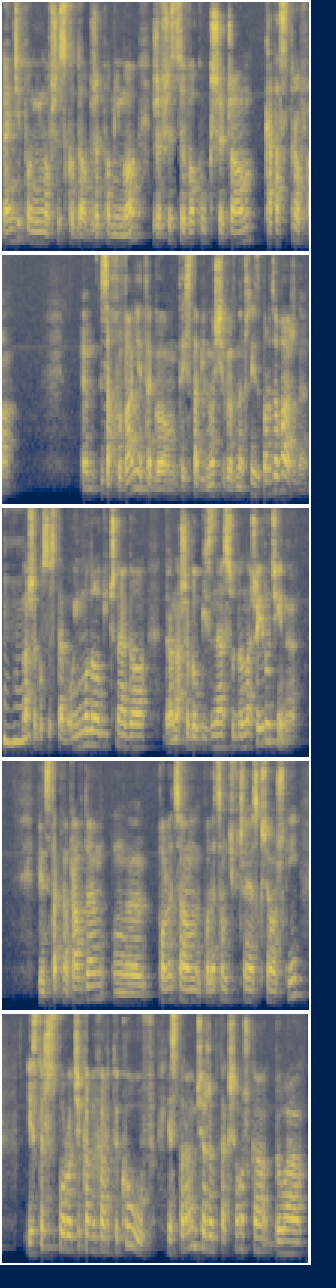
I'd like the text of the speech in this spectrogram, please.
będzie pomimo wszystko dobrze, pomimo, że wszyscy wokół krzyczą katastrofa. Zachowanie tego, tej stabilności wewnętrznej jest bardzo ważne mhm. dla naszego systemu immunologicznego, dla naszego biznesu, dla naszej rodziny. Więc tak naprawdę polecam, polecam ćwiczenia z książki. Jest też sporo ciekawych artykułów. Ja starałem się, żeby ta książka była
